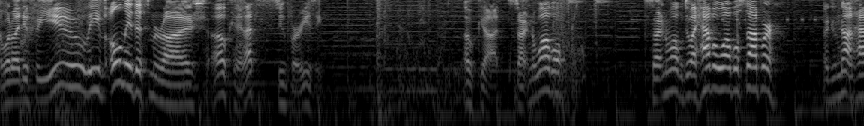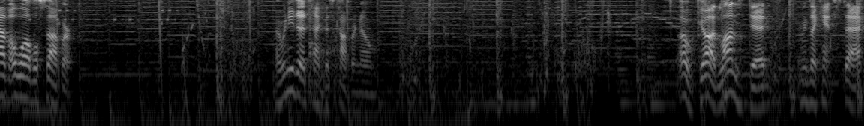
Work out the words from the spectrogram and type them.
What do I do for you? Leave only this Mirage. Okay, that's super easy. Oh god, starting to wobble. Starting to wobble. Do I have a wobble stopper? I do not have a wobble stopper. We need to attack this copper gnome. Oh god, Lann's dead. That means I can't stack.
